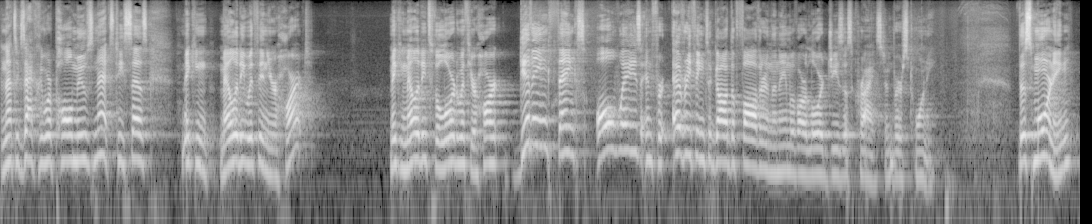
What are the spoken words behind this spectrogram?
And that's exactly where Paul moves next. He says, making melody within your heart making melody to the Lord with your heart, giving thanks always and for everything to God the Father in the name of our Lord Jesus Christ, in verse 20. This morning,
